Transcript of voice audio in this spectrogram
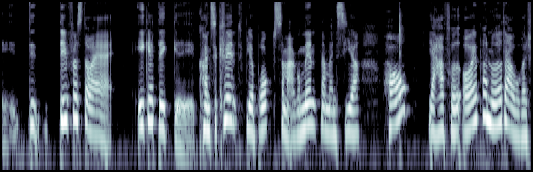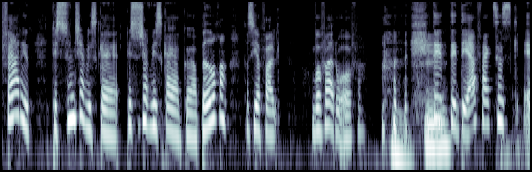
Øh, det, det forstår jeg ikke, at det øh, konsekvent bliver brugt som argument, når man siger, hov, jeg har fået øje på noget, der er uretfærdigt. Det synes jeg, vi skal, det synes jeg, vi skal gøre bedre. Så siger folk, hvorfor er du offer? Mm. det, det, det, er faktisk, øh,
